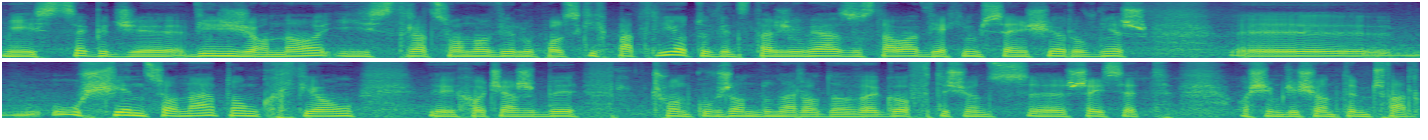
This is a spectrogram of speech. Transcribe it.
miejsce, gdzie więziono i stracono wielu polskich patriotów, więc ta ziemia została w jakimś sensie również y, uświęcona tą krwią y, chociażby członków rządu narodowego w 1684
